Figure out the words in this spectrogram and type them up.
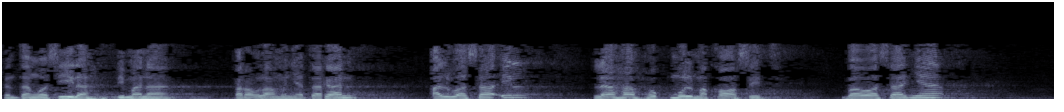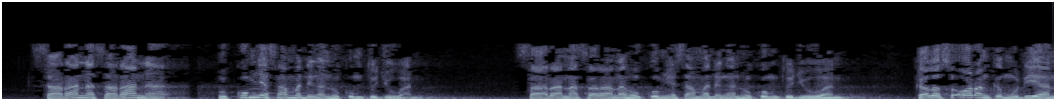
tentang wasilah di mana para ulama menyatakan al-wasail laha hukmul maqasid. Bahwasanya sarana-sarana hukumnya sama dengan hukum tujuan. Sarana-sarana hukumnya sama dengan hukum tujuan. Kalau seorang kemudian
